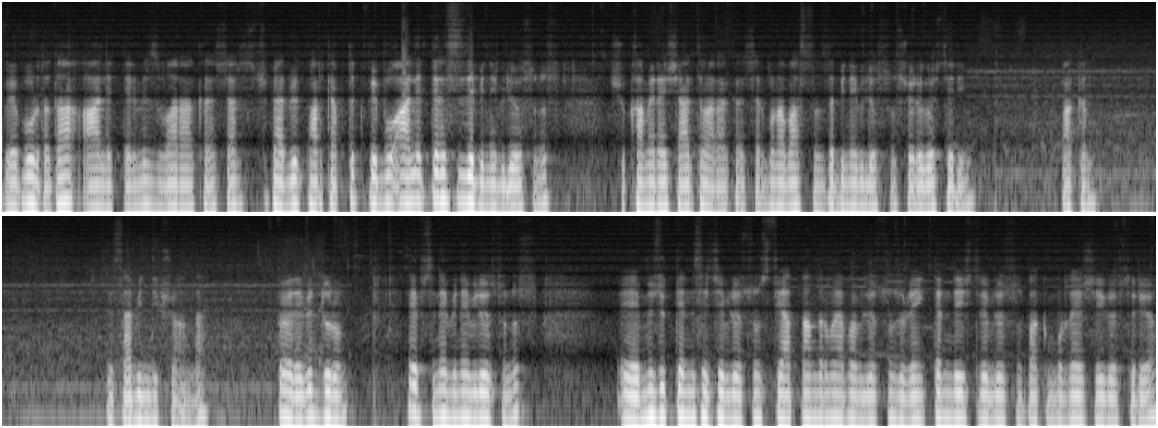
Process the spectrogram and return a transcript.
Ve burada da aletlerimiz var arkadaşlar. Süper bir park yaptık ve bu aletlere siz de binebiliyorsunuz. Şu kamera işareti var arkadaşlar. Buna bastığınızda binebiliyorsunuz. Şöyle göstereyim. Bakın. Mesela bindik şu anda. Böyle bir durum. Hepsine binebiliyorsunuz. E, müziklerini seçebiliyorsunuz. Fiyatlandırma yapabiliyorsunuz. Renklerini değiştirebiliyorsunuz. Bakın burada her şeyi gösteriyor.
